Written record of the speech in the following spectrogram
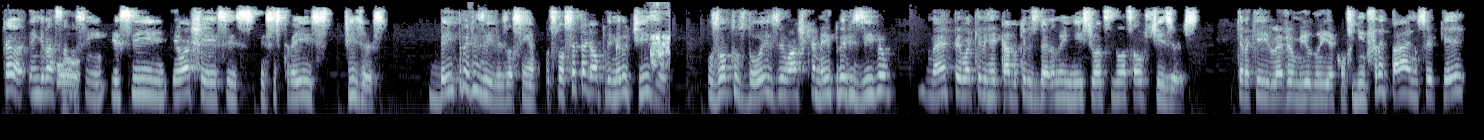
Cara, é engraçado Ô. assim, esse, eu achei esses, esses três teasers bem previsíveis, assim, se você pegar o primeiro teaser, os outros dois eu acho que é meio previsível, né, pelo aquele recado que eles deram no início antes de lançar os teasers, que era que level 1000 não ia conseguir enfrentar e não sei o quê,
